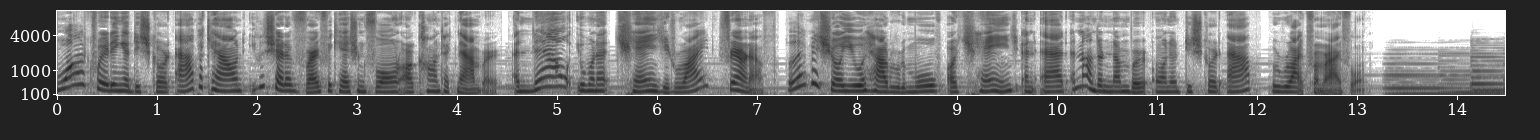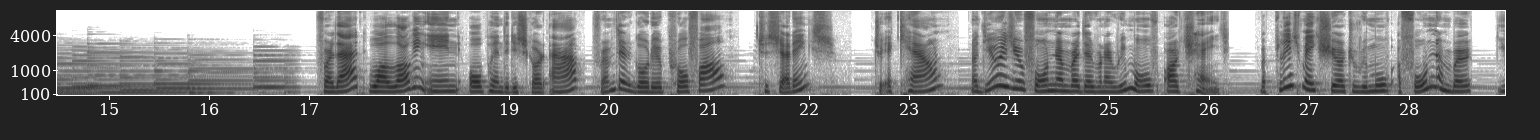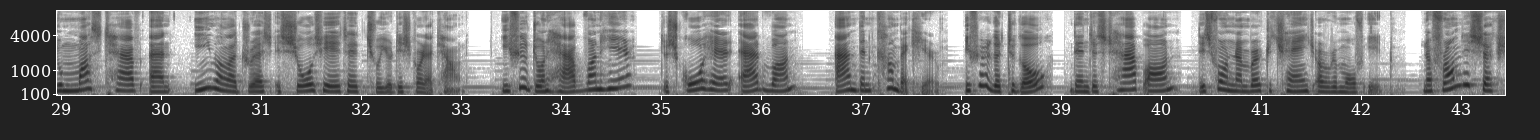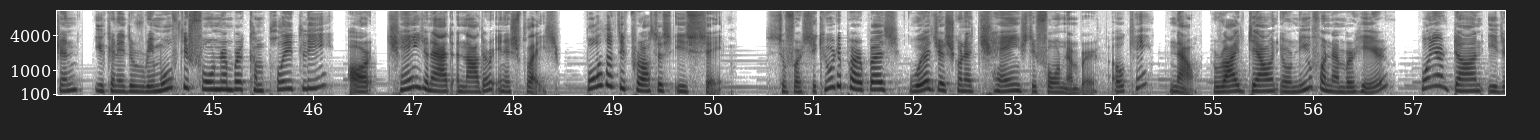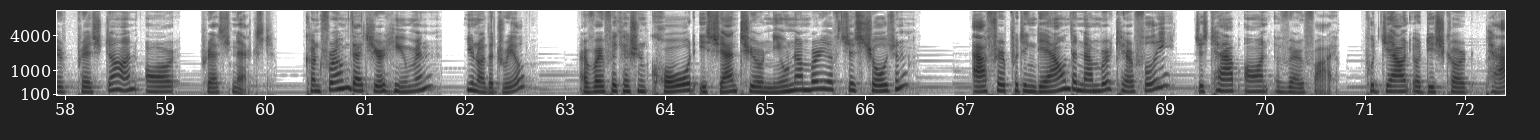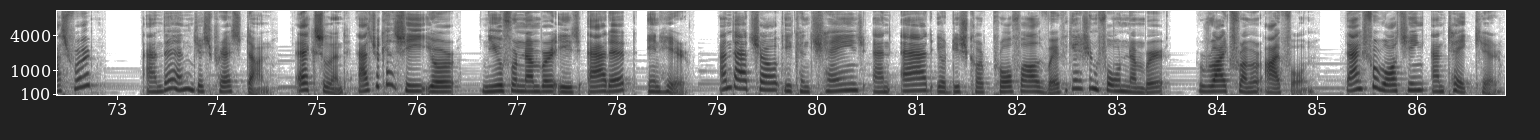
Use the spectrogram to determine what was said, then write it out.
While creating a Discord app account, you shared a verification phone or contact number. And now you want to change it, right? Fair enough. Let me show you how to remove or change and add another number on your Discord app right from your iPhone. For that, while logging in, open the Discord app. From there, go to your profile, to settings, to account. Now there is your phone number that you want to remove or change. But please make sure to remove a phone number. You must have an email address associated to your Discord account. If you don't have one here, just go ahead, add one, and then come back here. If you're good to go, then just tap on this phone number to change or remove it. Now from this section, you can either remove the phone number completely or change and add another in its place. Both of the process is same. So for security purpose, we're just gonna change the phone number, okay? Now, write down your new phone number here. When you're done, either press done or press next. Confirm that you're human, you know the drill. A verification code is sent to your new number you have just chosen. After putting down the number carefully, just tap on verify put down your Discord password, and then just press done. Excellent. As you can see, your new phone number is added in here. And that's how you can change and add your Discord profile verification phone number right from your iPhone. Thanks for watching and take care.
